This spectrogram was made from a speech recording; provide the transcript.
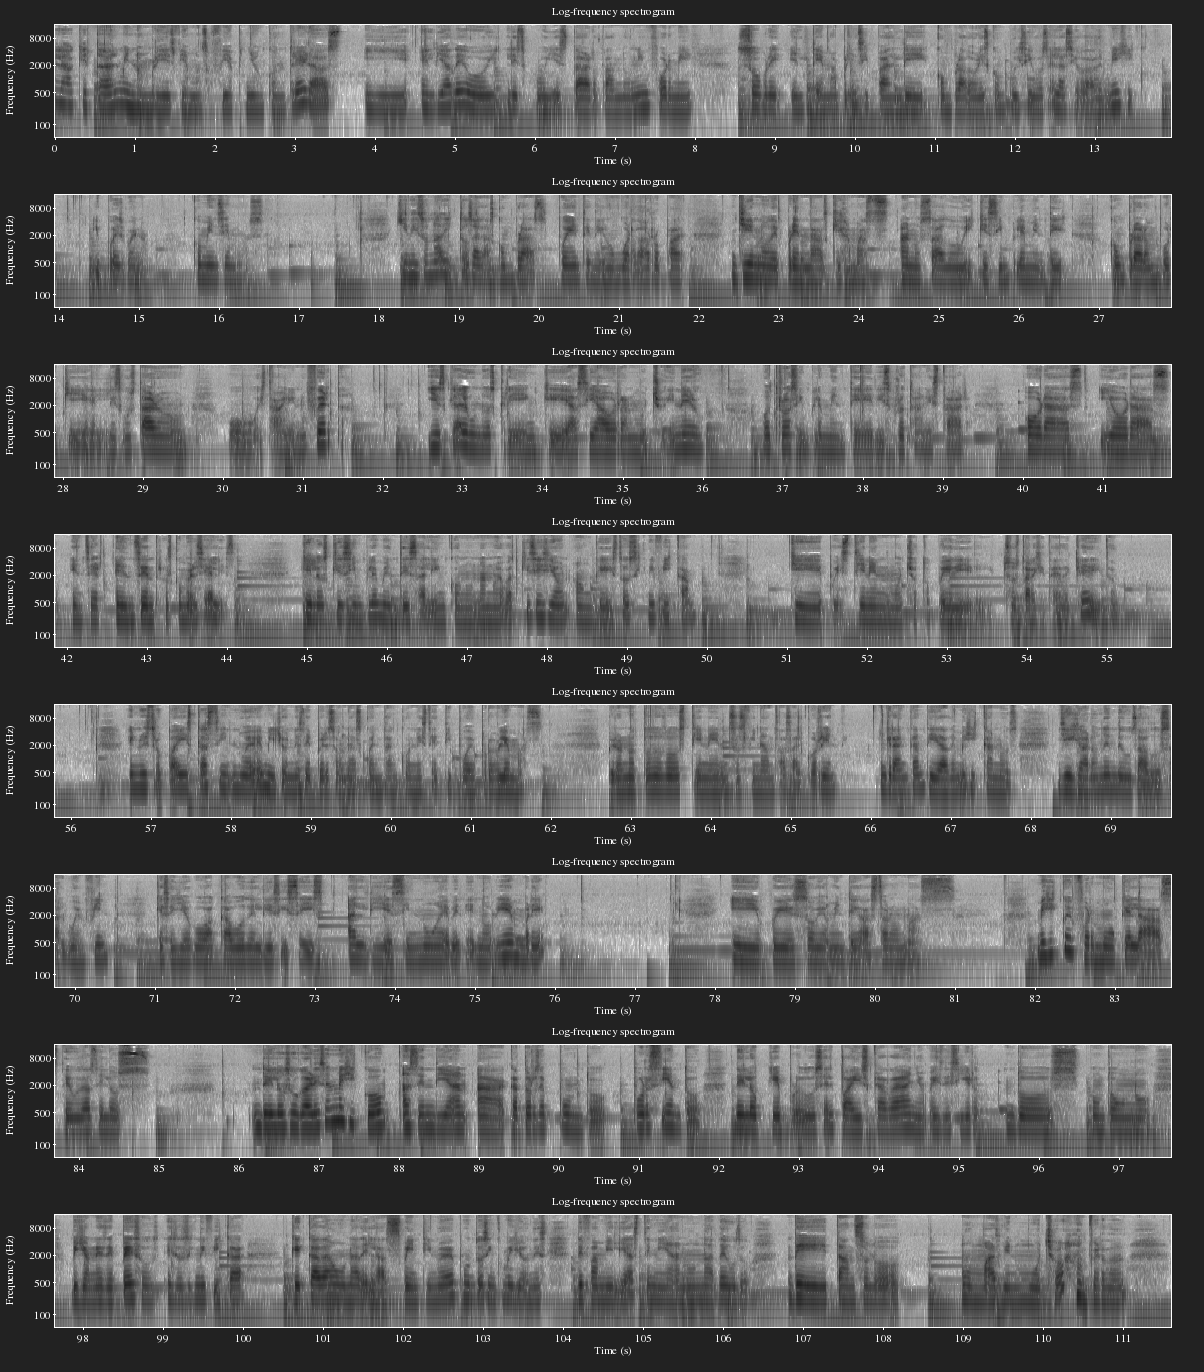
Hola, ¿qué tal? Mi nombre es Diana Sofía Piñón Contreras y el día de hoy les voy a estar dando un informe sobre el tema principal de compradores compulsivos en la Ciudad de México. Y pues bueno, comencemos. Quienes son adictos a las compras pueden tener un guardarropa lleno de prendas que jamás han usado y que simplemente compraron porque les gustaron o estaban en oferta. Y es que algunos creen que así ahorran mucho dinero, otros simplemente disfrutan estar horas y horas en, en centros comerciales que los que simplemente salen con una nueva adquisición, aunque esto significa que pues tienen mucho tope de sus tarjetas de crédito. En nuestro país casi 9 millones de personas cuentan con este tipo de problemas, pero no todos tienen sus finanzas al corriente. Gran cantidad de mexicanos llegaron endeudados al buen fin, que se llevó a cabo del 16 al 19 de noviembre y pues obviamente gastaron más. México informó que las deudas de los de los hogares en México ascendían a 14% de lo que produce el país cada año, es decir, 2.1 billones de pesos. Eso significa que cada una de las 29.5 millones de familias tenían un adeudo de tan solo, o más bien mucho, perdón,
